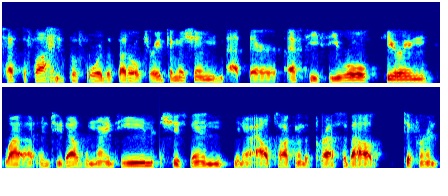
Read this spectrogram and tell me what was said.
testified before the Federal Trade Commission at their FTC rule hearing uh, in 2019. She's been, you know, out talking to the press about different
